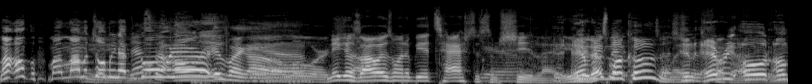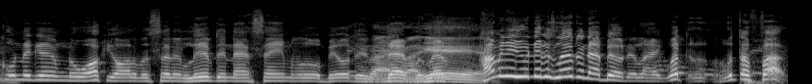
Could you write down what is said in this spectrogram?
my uncle, my mama told me not to That's go the over there. only- it's like, oh, yeah. oh lord, Niggas stop. always want to be attached to some shit. Like, yeah, Every that's my cousin. Like, and every old here. uncle nigga in Milwaukee all of a sudden lived in that same little building. Right, that right. Yeah, yeah, yeah. How many of you niggas lived in that building? Like what? The, what the fuck?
